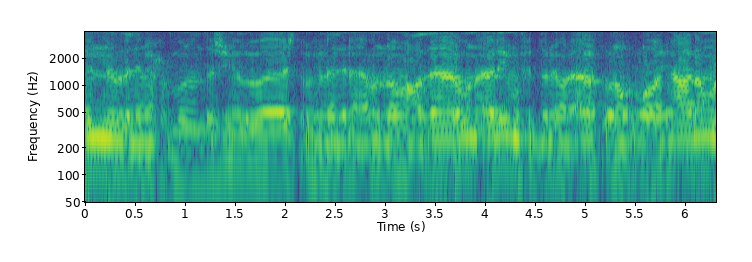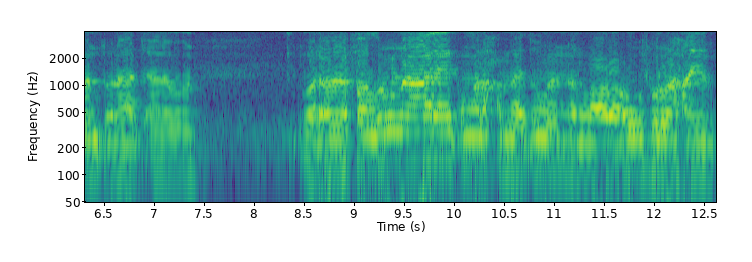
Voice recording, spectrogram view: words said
إن الذين يحبون أن تشيء الفاحشة وفي الذين آمنوا لهم عذاب أليم في الدنيا والآخرة. والله يعلم وأنتم لا تعلمون. ولولا فضل الله عليكم ورحمته أن الله رؤوف رحيم.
